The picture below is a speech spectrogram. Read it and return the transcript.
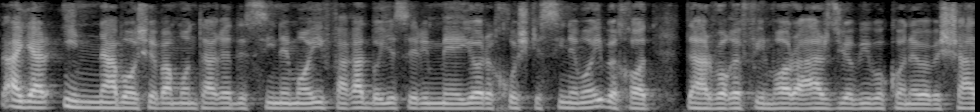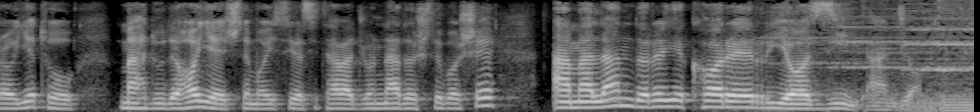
اگر این نباشه و منتقد سینمایی فقط با یه سری معیار خشک سینمایی بخواد در واقع فیلم ها رو ارزیابی بکنه و به شرایط و محدوده های اجتماعی سیاسی توجه نداشته باشه عملا داره یه کار ریاضی انجام میده.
